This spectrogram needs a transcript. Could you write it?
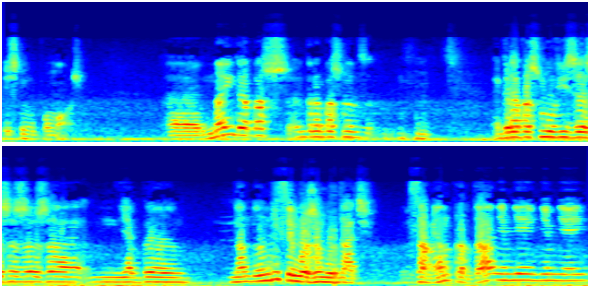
jeśli mu pomoże. E, no i grabarz, grabarz, no, grabarz mówi, że, że, że, że jakby no, no nic nie może mu dać w zamian, prawda? Niemniej, niemniej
